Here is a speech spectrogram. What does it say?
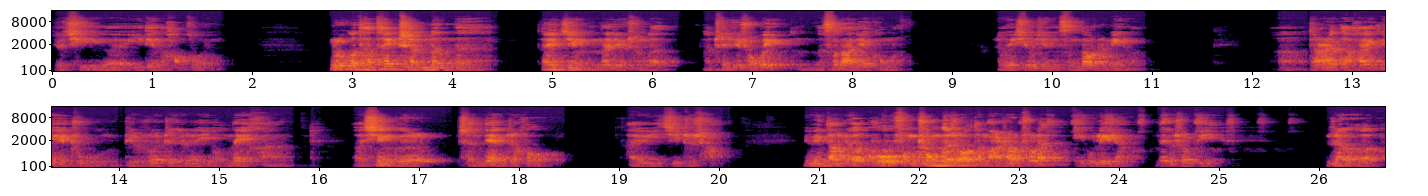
就起一个一定的好作用。如果他太沉闷呢，太静，那就成了那辰戌丑未四大皆空了，成为修行僧道之命了。啊，当然他还可以主，比如说这个人有内涵，呃，性格沉淀之后，还有一技之长。因为当这个库逢冲的时候，他马上出来一股力量，那个时候比任何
